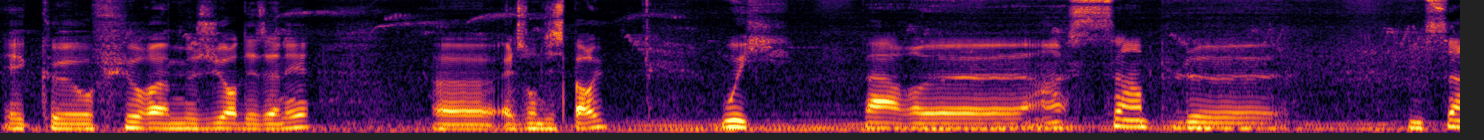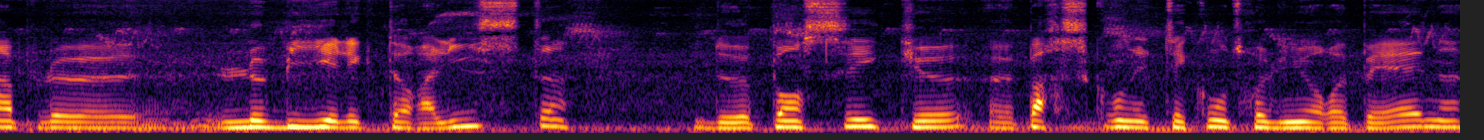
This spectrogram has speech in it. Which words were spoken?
et qu'au fur et à mesure des années, euh, elles ont disparu? Oui, par euh, un simple, une simple lobby électoraliste de penser que euh, parce qu'on était contre l'Union européenne,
